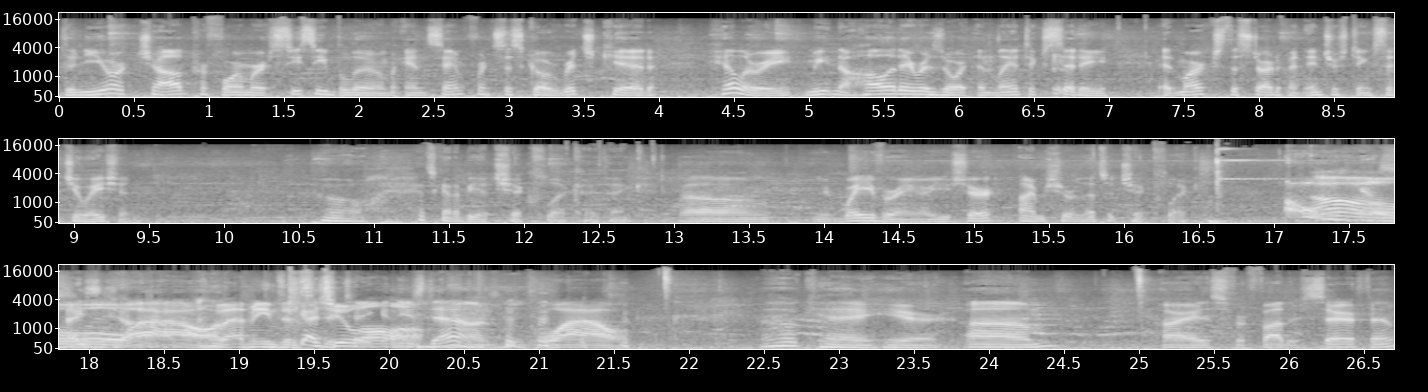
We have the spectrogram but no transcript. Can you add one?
the New York child performer Cece Bloom and San Francisco rich kid Hillary meet in a holiday resort in Atlantic City, it marks the start of an interesting situation. Oh, it's got to be a chick flick, I think. Um, you're wavering, are you sure? I'm sure that's a chick flick. Oh, Nice job. wow. That means You it's guys are two taking all. these down. wow. Okay, here. Um, all right, this is for Father Seraphim.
